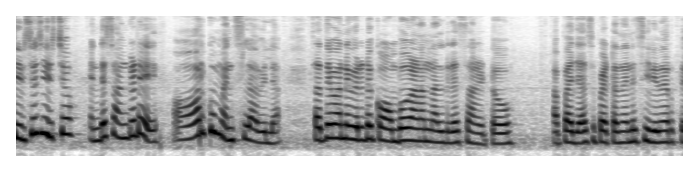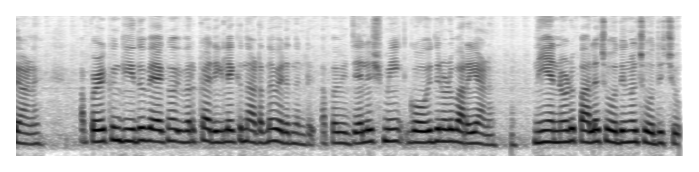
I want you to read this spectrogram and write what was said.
ചിരിച്ചോ ചിരിച്ചോ. എന്റെ സങ്കടേ ആർക്കും മനസ്സിലാവില്ല. സത്യം പറഞ്ഞാൽ ഇവരുടെ കോംബോ കാണാൻ നല്ല രസമാണ് കേട്ടോ അപ്പോൾ അജാസ് പെട്ടെന്ന് തന്നെ ചിരി നിർത്തുകയാണ്. അപ്പോഴേക്കും ഗീതു വേഗം ഇവർക്ക് അരികിലേക്ക് നടന്നു വരുന്നുണ്ട്. അപ്പോൾ വിജയലക്ഷ്മി ഗോവിന്ദിനോട് പറയാണ് നീ എന്നോട് പല ചോദ്യങ്ങൾ ചോദിച്ചു.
